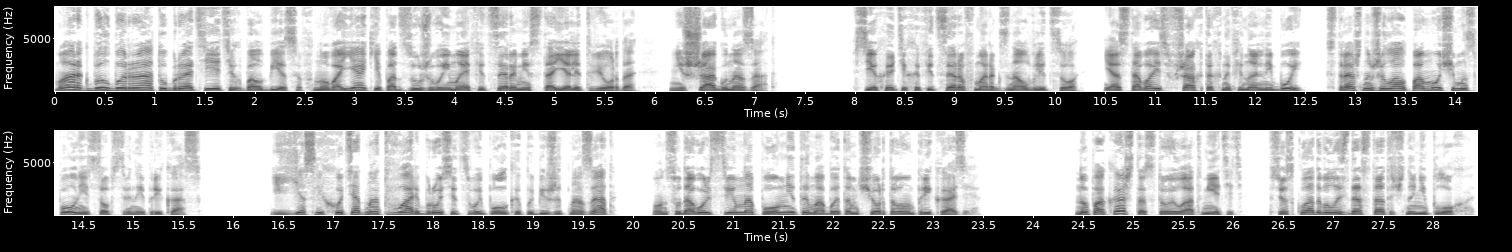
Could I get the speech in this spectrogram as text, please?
Марк был бы рад убрать этих балбесов, но вояки, подзуживаемые офицерами, стояли твердо, ни шагу назад. Всех этих офицеров Марк знал в лицо, и, оставаясь в шахтах на финальный бой, страшно желал помочь им исполнить собственный приказ. И если хоть одна тварь бросит свой полк и побежит назад, он с удовольствием напомнит им об этом чертовом приказе. Но пока что, стоило отметить, все складывалось достаточно неплохо.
